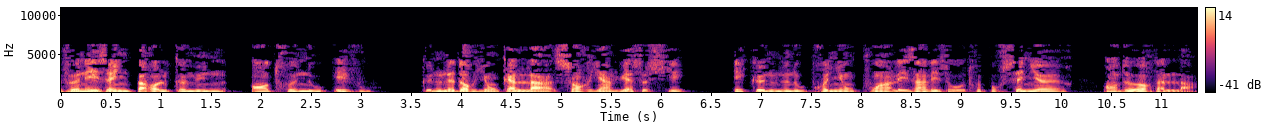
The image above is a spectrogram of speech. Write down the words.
venez à une parole commune entre nous et vous, que nous n'adorions qu'Allah sans rien lui associer, et que nous ne nous prenions point les uns les autres pour seigneurs en dehors d'Allah.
